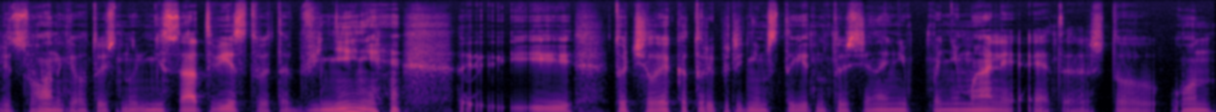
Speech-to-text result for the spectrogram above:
лицу ангела, то есть ну, не соответствует обвинение и тот человек, который перед ним стоит, ну то есть они не понимали это, что он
